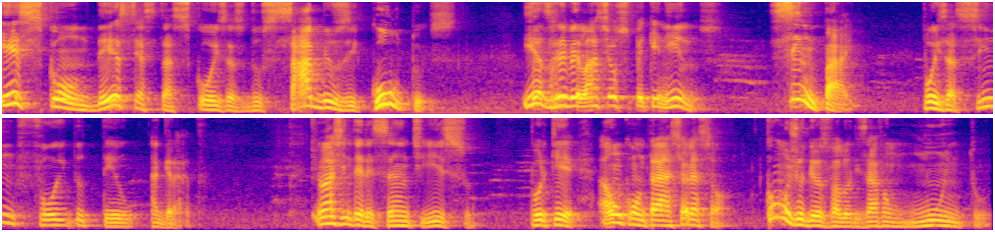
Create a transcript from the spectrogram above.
escondeste estas coisas dos sábios e cultos e as revelaste aos pequeninos. Sim, Pai pois assim foi do teu agrado. Eu acho interessante isso, porque há um contraste, olha só, como os judeus valorizavam muito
